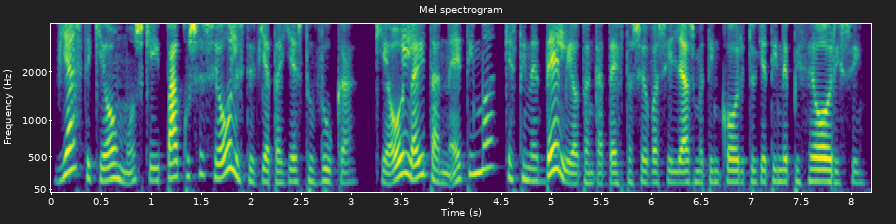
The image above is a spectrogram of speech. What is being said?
Βιάστηκε όμως και υπάκουσε σε όλες τις διαταγές του Δούκα και όλα ήταν έτοιμα και στην εντέλεια όταν κατέφτασε ο βασιλιάς με την κόρη του για την επιθεώρηση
